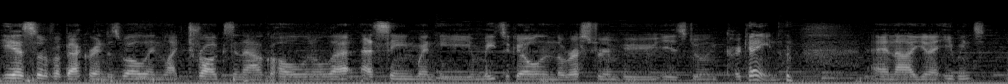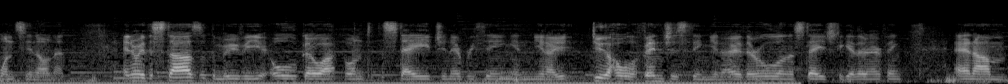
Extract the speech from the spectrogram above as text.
he has sort of a background as well in like drugs and alcohol and all that. As seen when he meets a girl in the restroom who is doing cocaine, and uh, you know he went once in on it. Anyway, the stars of the movie all go up onto the stage and everything, and you know do the whole Avengers thing. You know they're all on the stage together and everything, and um,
